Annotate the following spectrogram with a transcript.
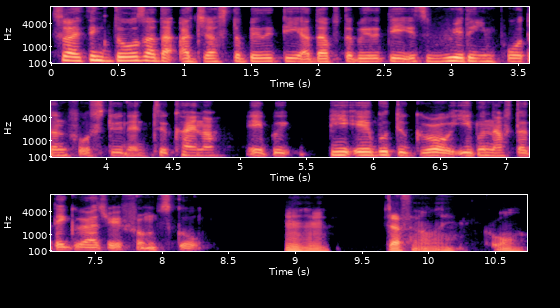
So i think those are the adjustability adaptability is really important for students to kind of able, be able to grow even after they graduate from school. Mm-hmm. definitely. Cool.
